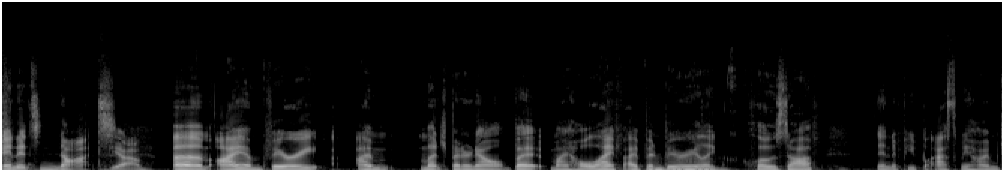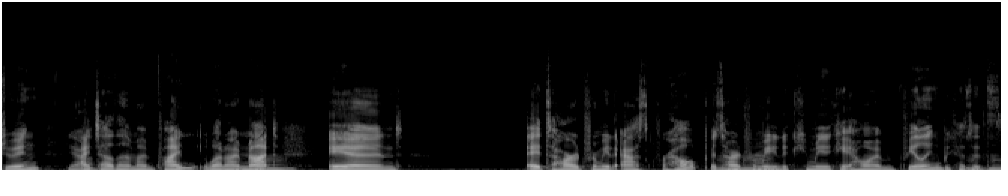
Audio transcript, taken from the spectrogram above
and it's not. yeah Um, I am very, I'm much better now, but my whole life I've been very like closed off. And if people ask me how I'm doing, Yeah. I tell them I'm fine when I'm not. And it's hard for me to ask for help. It's hard for me to communicate how I'm feeling because it's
